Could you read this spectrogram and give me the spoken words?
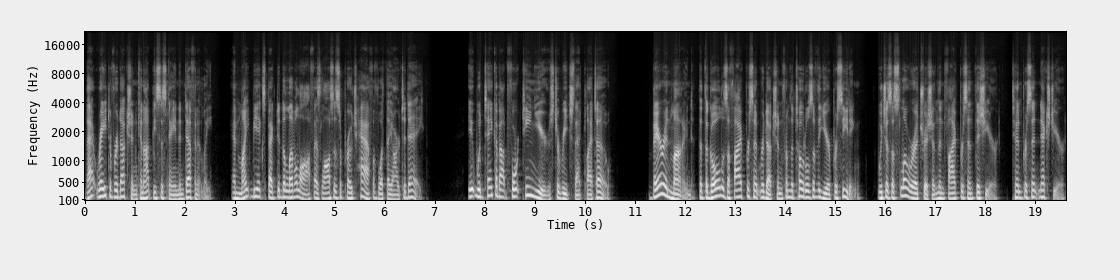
That rate of reduction cannot be sustained indefinitely and might be expected to level off as losses approach half of what they are today. It would take about 14 years to reach that plateau. Bear in mind that the goal is a 5% reduction from the totals of the year preceding, which is a slower attrition than 5% this year, 10% next year,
